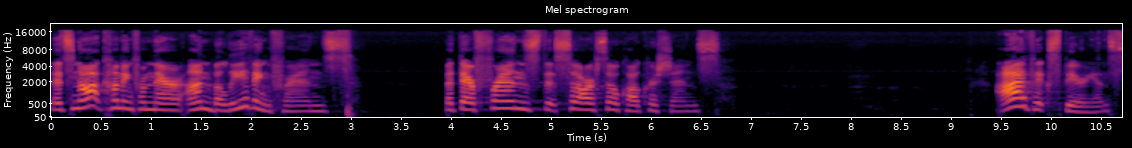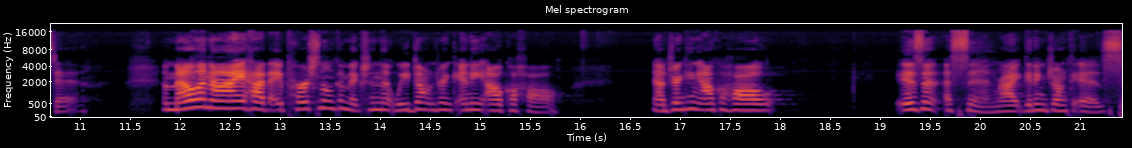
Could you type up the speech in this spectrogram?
that's not coming from their unbelieving friends, but their friends that are so called Christians. I've experienced it. Mel and I have a personal conviction that we don't drink any alcohol. Now, drinking alcohol isn't a sin, right? Getting drunk is.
